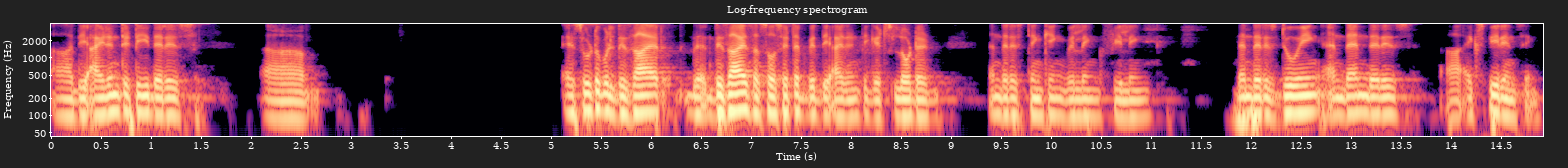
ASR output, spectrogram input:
uh, the identity there is uh, a suitable desire, the desires associated with the identity gets loaded, and there is thinking, willing, feeling, then there is doing, and then there is uh, experiencing.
